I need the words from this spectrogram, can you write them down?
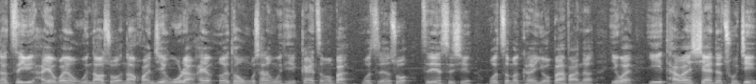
那至于还有网友问到说，那环境污染还有儿童午餐的问题该怎么办？我只能说这件事情我怎么可能有办法呢？因为依台湾现在的处境，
